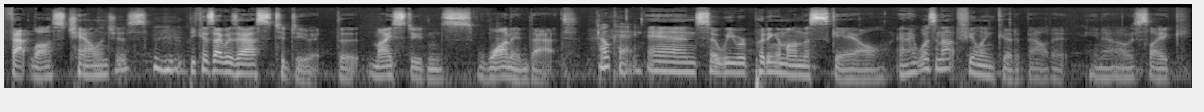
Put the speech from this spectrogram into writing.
fat loss challenges because I was asked to do it. The my students wanted that, okay. and so we were putting them on the scale, and I was not feeling good about it. You know, I was like,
